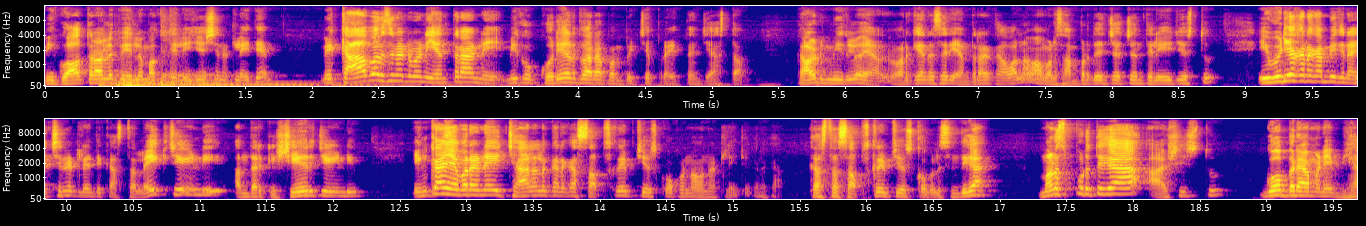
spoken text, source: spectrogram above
మీ గోత్రాల పేర్లు మాకు తెలియజేసినట్లయితే మీకు కావాల్సినటువంటి యంత్రాన్ని మీకు కొరియర్ ద్వారా పంపించే ప్రయత్నం చేస్తాం. కాబట్టి మీకులో ఎవరికైనా సరే యంత్రాలు కావాలో మమ్మల్ని సంప్రదించవచ్చు అని తెలియజేస్తూ ఈ వీడియో కనుక మీకు నచ్చినట్లయితే కాస్త లైక్ చేయండి అందరికీ షేర్ చేయండి. ఇంకా ఎవరైనా ఈ ఛానల్ కనుక సబ్స్క్రైబ్ చేసుకోకుండా ఉన్నట్లయితే కనుక కాస్త సబ్స్క్రైబ్ చేసుకోవలసిందిగా మనస్ఫూర్తిగా ఆశిస్తూ గోబ్రాహ్మణేభ్య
